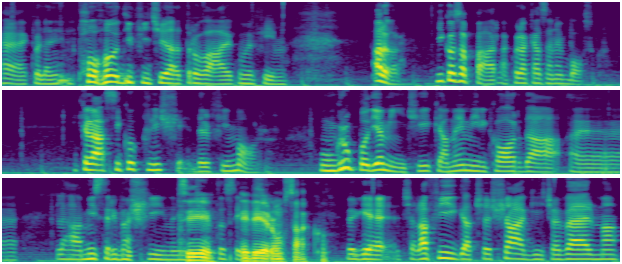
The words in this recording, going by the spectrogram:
eh, quella è un po' difficile da trovare come film. Allora, di cosa parla quella casa nel bosco? Il classico cliché del film horror. Un gruppo di amici che a me mi ricorda... Eh, la Mystery Machine in sì, un certo senso. è vero, un sacco. Perché c'è la figa, c'è Shaggy, c'è Velma.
